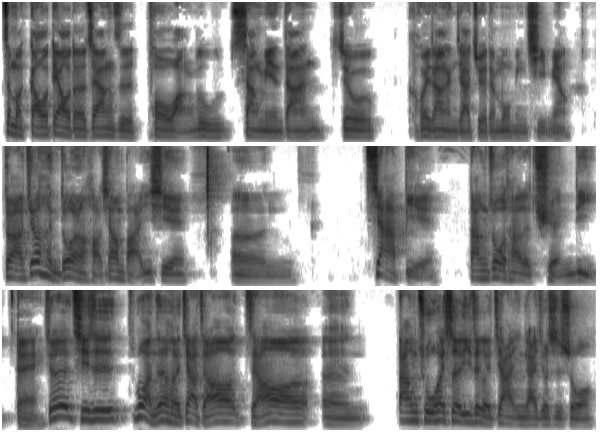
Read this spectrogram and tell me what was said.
这么高调的这样子泼网络上面，当然就会让人家觉得莫名其妙。对啊，就很多人好像把一些嗯价别当做他的权利，对。就是其实不管任何价，只要只要嗯，当初会设立这个价，应该就是说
